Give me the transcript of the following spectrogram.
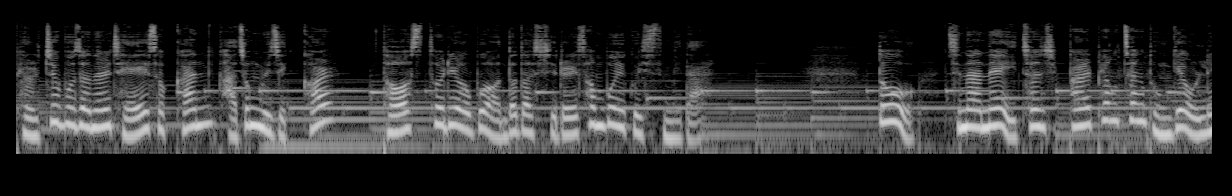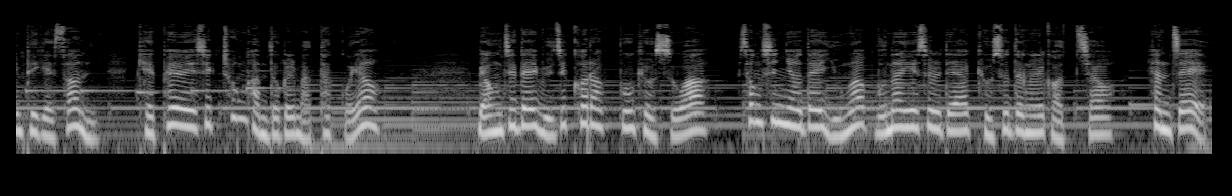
별주부전을 재해석한 가족 뮤지컬 The Story of Under the Sea를 선보이고 있습니다. 또 지난해 2018 평창 동계올림픽에선 개폐회식 총감독을 맡았고요. 명지대 뮤지컬학부 교수와 성신여대 융합문화예술대학 교수 등을 거쳐 현재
